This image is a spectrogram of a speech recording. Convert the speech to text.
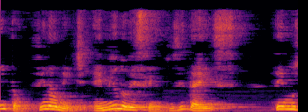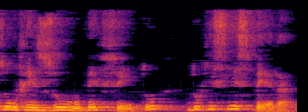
Então, finalmente, em 1910, temos um resumo perfeito do que se espera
